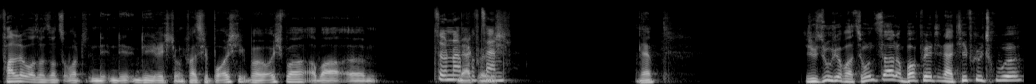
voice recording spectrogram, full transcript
Falle oder sonst was in, in, in die Richtung. Ich weiß nicht, ob bei euch, bei euch war, aber ähm, Zu 100 Merkwürdig. Prozent. ne? Sie durchsucht den Operationssaal und Bob findet in der Tiefkühltruhe,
